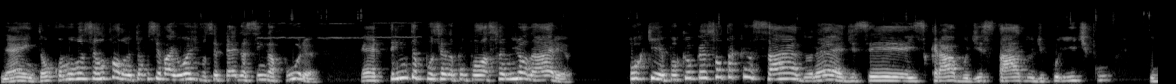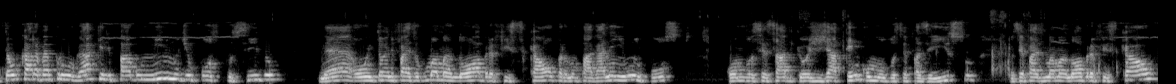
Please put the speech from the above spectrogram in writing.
Né? Então, como o Rossello falou, então você vai hoje, você pega Singapura, é, 30% da população é milionária. Por quê? Porque o pessoal está cansado, né, de ser escravo de Estado, de político. Então o cara vai para um lugar que ele paga o mínimo de imposto possível, né? Ou então ele faz alguma manobra fiscal para não pagar nenhum imposto. Como você sabe que hoje já tem como você fazer isso. Você faz uma manobra fiscal,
